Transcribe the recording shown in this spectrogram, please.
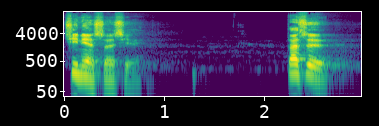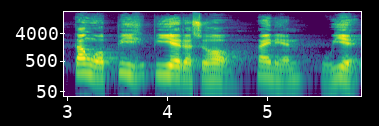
纪念神学。但是当我毕毕业的时候，那一年五月，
